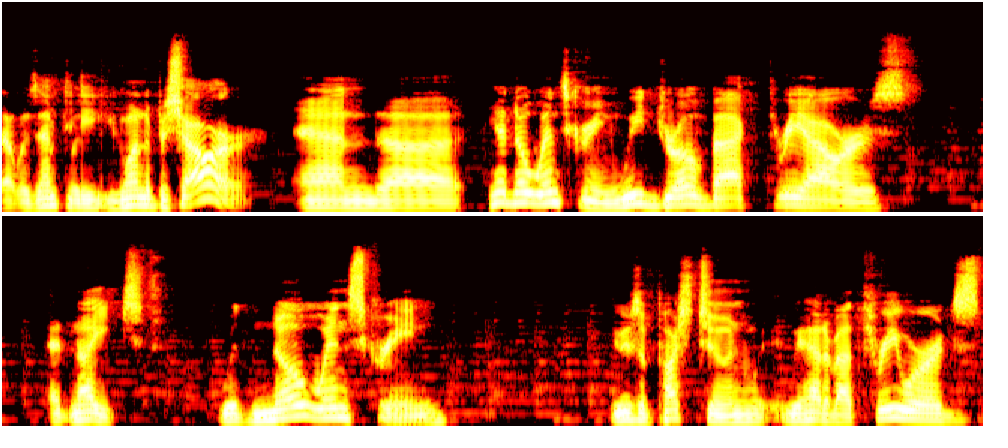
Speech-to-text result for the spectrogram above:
that was empty going to Peshawar. And uh, he had no windscreen. We drove back three hours at night with no windscreen He was a Pashtun. We had about three words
